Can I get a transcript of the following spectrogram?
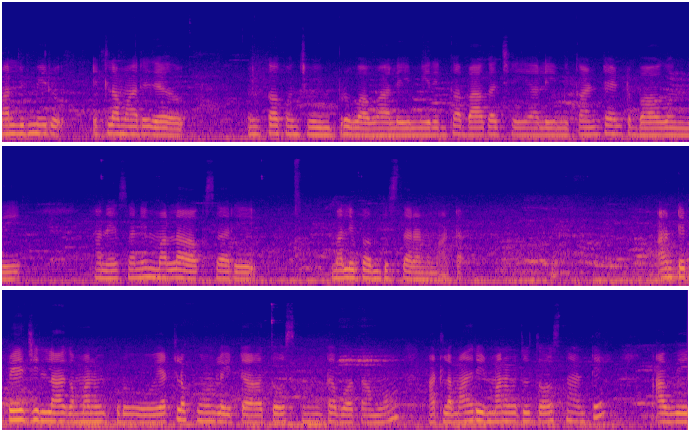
మళ్ళీ మీరు ఇట్లా మరి ఇంకా కొంచెం ఇంప్రూవ్ అవ్వాలి మీరు ఇంకా బాగా చేయాలి మీ కంటెంట్ బాగుంది అనేసి అని మళ్ళీ ఒకసారి మళ్ళీ పంపిస్తారనమాట అంటే పేజీలాగా మనం ఇప్పుడు ఎట్లా ఫోన్లో ఇట్లా తోసుకుంటా పోతామో అట్లా మరి మనం ఇట్లా తోస్తా అంటే అవి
